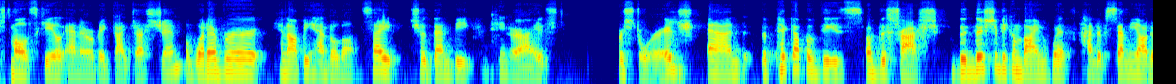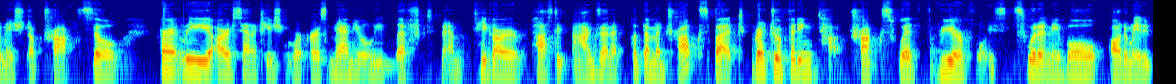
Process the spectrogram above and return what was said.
small scale anaerobic digestion. Whatever cannot be handled on site should then be containerized for storage. And the pickup of these, of this trash, th- this should be combined with kind of semi-automation of trucks. So currently our sanitation workers manually lift and take our plastic bags and put them in trucks, but retrofitting t- trucks with rear hoists would enable automated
